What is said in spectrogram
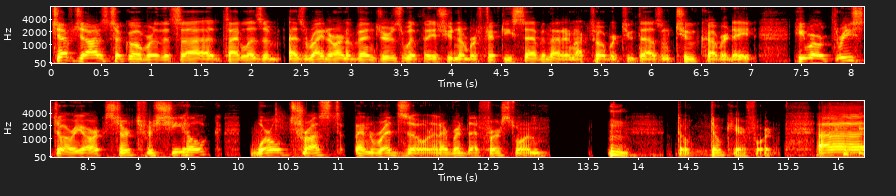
Geoff Johns took over this uh, title as a, as writer on Avengers with issue number 57, that in October 2002 cover date. He wrote three story arcs Search for She Hulk, World Trust, and Red Zone. And I've read that first one. Hmm don't don't care for it. Uh,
